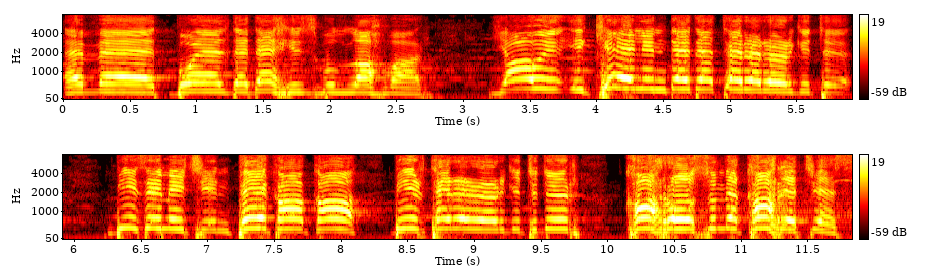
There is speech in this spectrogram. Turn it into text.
Evet, bu elde de Hizbullah var. Yahu iki elinde de terör örgütü. Bizim için PKK bir terör örgütüdür. Kahrolsun ve kahredeceğiz.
